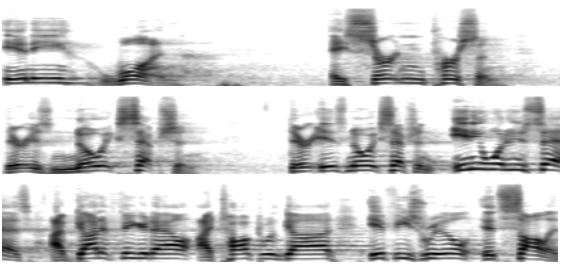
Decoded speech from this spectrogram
anyone, a certain person. There is no exception. There is no exception. Anyone who says, I've got it figured out, I talked with God, if He's real, it's solid.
